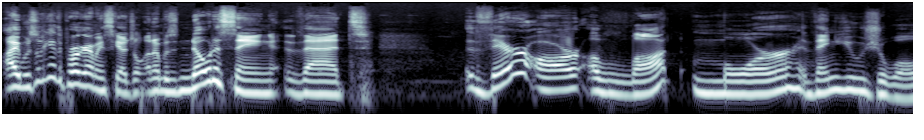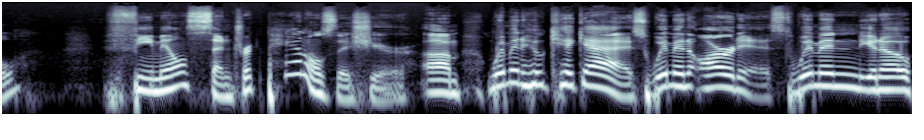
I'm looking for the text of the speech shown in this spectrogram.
I was looking at the programming schedule and I was noticing that there are a lot more than usual female centric panels this year. Um, women who kick ass, women artists, women, you know,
